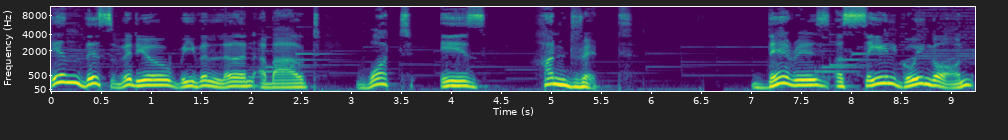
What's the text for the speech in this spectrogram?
In this video we will learn about what is hundredth. There is a sale going on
